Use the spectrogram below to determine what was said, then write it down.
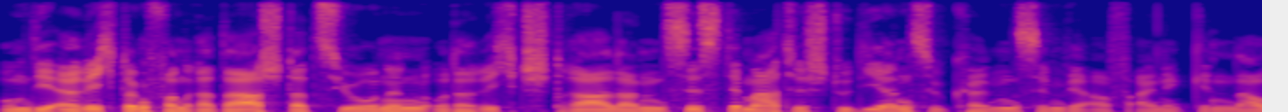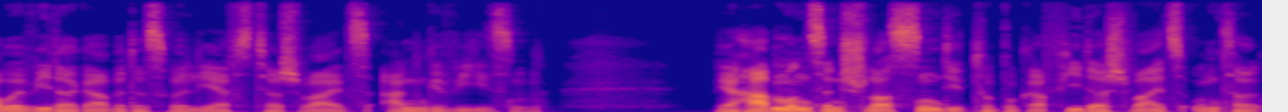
um die Errichtung von Radarstationen oder Richtstrahlern systematisch studieren zu können, sind wir auf eine genaue Wiedergabe des Reliefs der Schweiz angewiesen. Wir haben uns entschlossen, die Topographie der Schweiz unter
